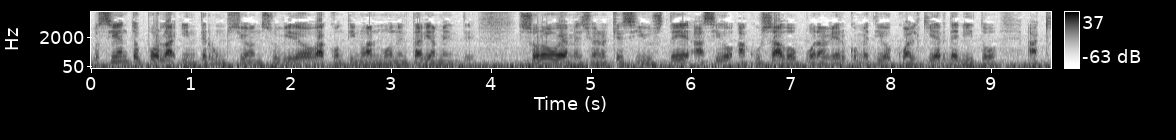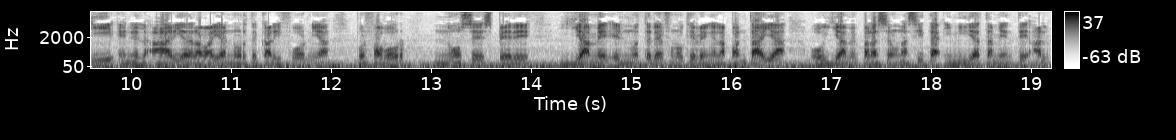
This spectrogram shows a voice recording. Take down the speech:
Lo siento por la interrupción, su video va a continuar monetariamente. Solo voy a mencionar que si usted ha sido acusado por haber cometido cualquier delito aquí en el área de la Bahía Norte, California, por favor no se espere, llame el nuevo teléfono que ven en la pantalla o llame para hacer una cita inmediatamente al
